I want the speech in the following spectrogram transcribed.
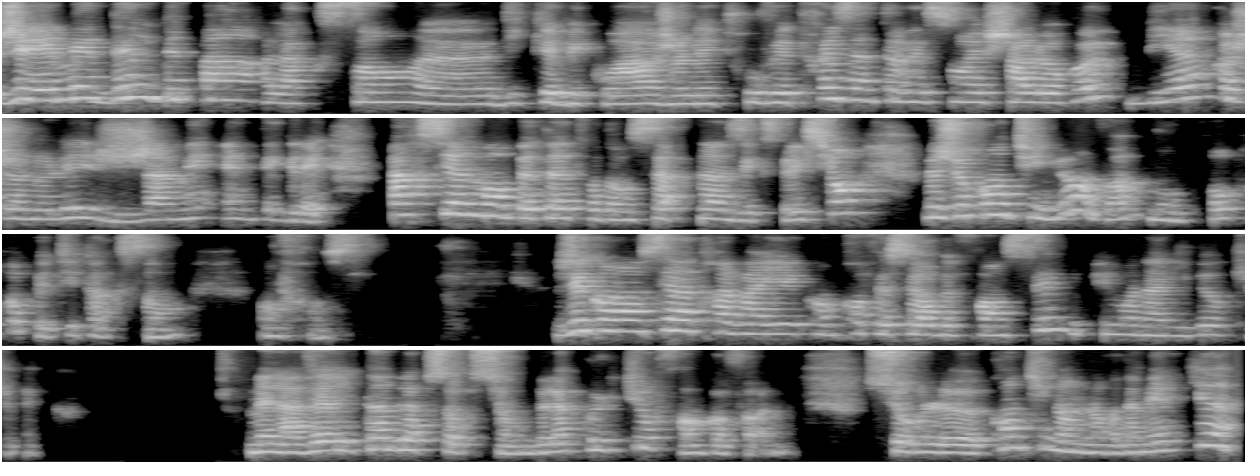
J'ai aimé dès le départ l'accent euh, dit québécois. Je l'ai trouvé très intéressant et chaleureux, bien que je ne l'ai jamais intégré. Partiellement peut-être dans certaines expressions, mais je continue à avoir mon propre petit accent en français. J'ai commencé à travailler comme professeur de français depuis mon arrivée au Québec. Mais la véritable absorption de la culture francophone sur le continent nord-américain,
